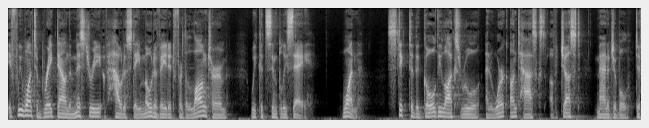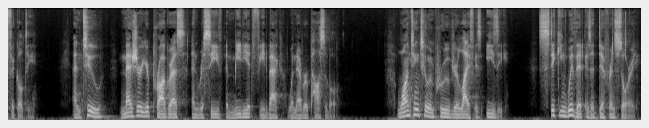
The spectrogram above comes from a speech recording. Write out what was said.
If we want to break down the mystery of how to stay motivated for the long term, we could simply say 1. Stick to the Goldilocks rule and work on tasks of just manageable difficulty. And 2. Measure your progress and receive immediate feedback whenever possible. Wanting to improve your life is easy. Sticking with it is a different story.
